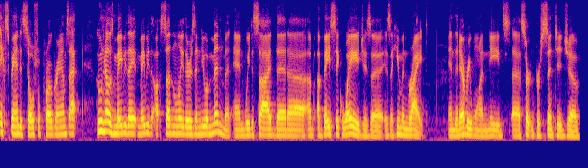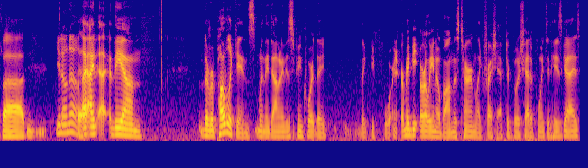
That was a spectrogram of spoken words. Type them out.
expanded social programs. I, who knows? Maybe they maybe the, suddenly there's a new amendment and we decide that uh, a, a basic wage is a is a human right. and that everyone needs a certain percentage of. Uh, You don't know. Yeah. I, I, I, the um, the Republicans when they dominated the Supreme Court, they like before or maybe early in Obama's term, like fresh after Bush had appointed his guys,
